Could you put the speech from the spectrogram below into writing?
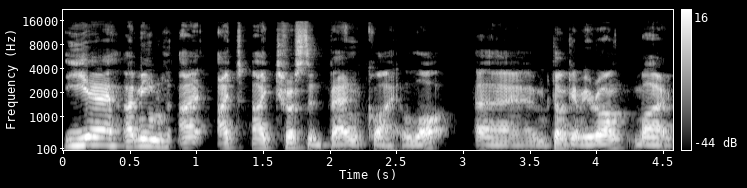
Yeah, I mean, I I, I trusted Ben quite a lot. Um, don't get me wrong, my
